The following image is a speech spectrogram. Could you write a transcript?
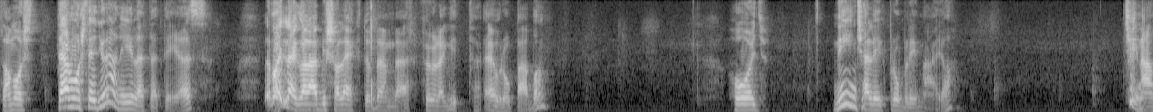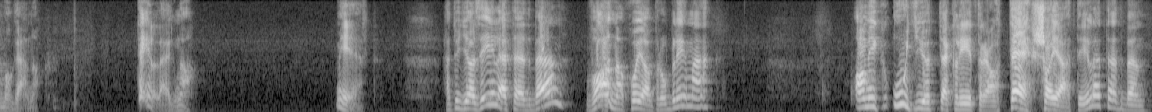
Na most te most egy olyan életet élsz vagy legalábbis a legtöbb ember főleg itt Európában hogy nincs elég problémája csinál magának. Tényleg na. Miért? hát ugye az életedben vannak olyan problémák amik úgy jöttek létre a te saját életedben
